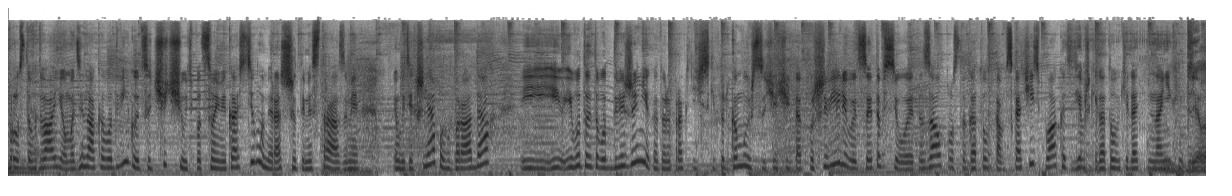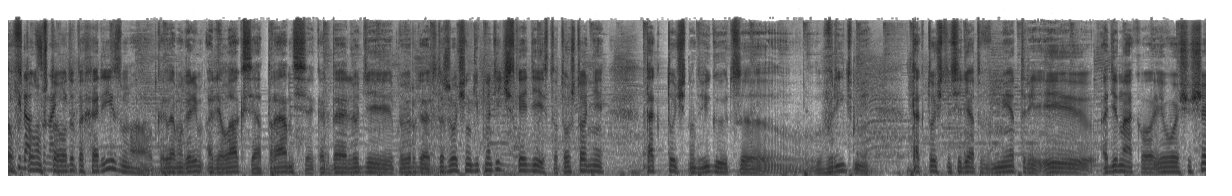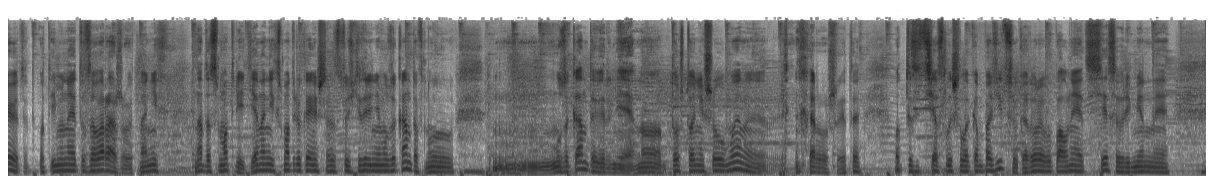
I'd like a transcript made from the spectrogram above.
просто вдвоем, одинаково двигаются чуть-чуть под своими костюмами, расшитыми стразами, в этих шляпах, бородах. И, и- и вот это вот движение, которое практически только мышцы чуть-чуть так пошевеливаются, это все. Это зал просто готов там вскочить, плакать, девушки готовы кидать на них Дело в том, что них. вот эта харизма, вот когда мы говорим о релаксе, о трансе, когда людей повергают, это же очень гипнотическое действие. То, что они так точно двигаются в ритме, так точно сидят в метре и одинаково его ощущают, вот именно это завораживает. На них надо смотреть. Я на них смотрю, конечно, с точки зрения музыкантов, ну, м, музыканты, вернее, но то, что они шоумены хорошие, это... Вот ты сейчас слышала композицию, которая выполняет все современные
